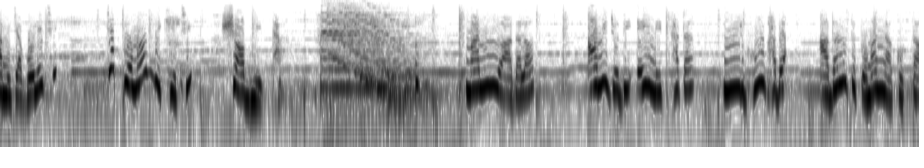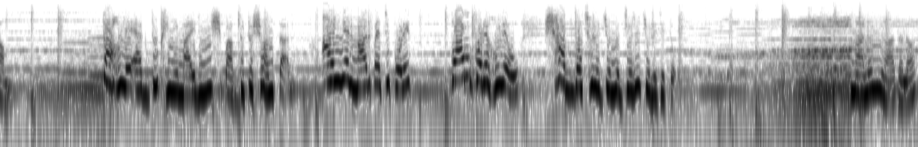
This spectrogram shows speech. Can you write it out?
আমি যা বলেছি, যা প্রমাণ দেখিয়েছি, সব মিথ্যা। মাননীয় আদালত, আমি যদি এই মিথ্যাটা নির্ভুলভাবে আদালতে প্রমাণ না করতাম, তাহলে এক দুঃখিনী মায়ের নিষ্পাপ দুটো সন্তান আইনের মার প্যাচে পড়ে কম করে হলেও সাত বছরের জন্য জেলে চলে যেত। মাননীয় আদালত,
